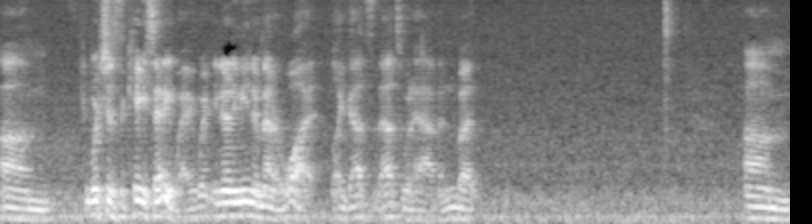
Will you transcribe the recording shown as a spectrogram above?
Um, which is the case anyway. You know what I mean? No matter what, like that's that's what happened. But um,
